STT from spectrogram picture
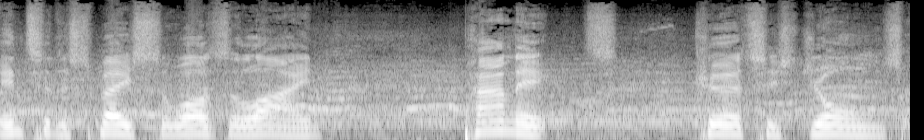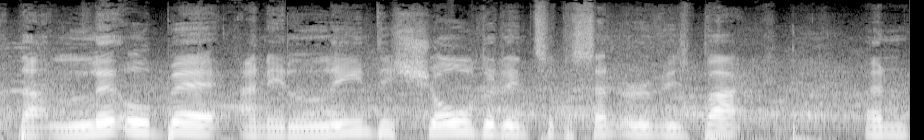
into the space towards the line panicked Curtis Jones that little bit and he leaned his shoulder into the centre of his back and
